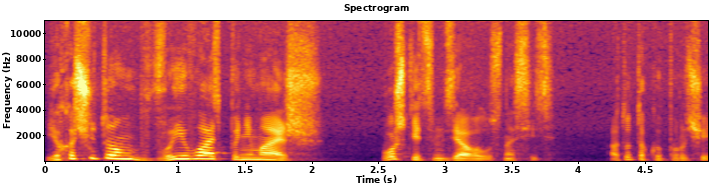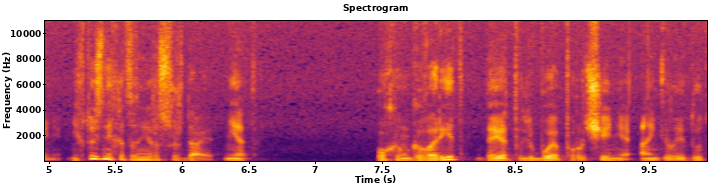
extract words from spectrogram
Я хочу там воевать, понимаешь, бошки этим дьяволу сносить. А тут такое поручение. Никто из них этого не рассуждает. Нет. Бог им говорит, дает любое поручение, ангелы идут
